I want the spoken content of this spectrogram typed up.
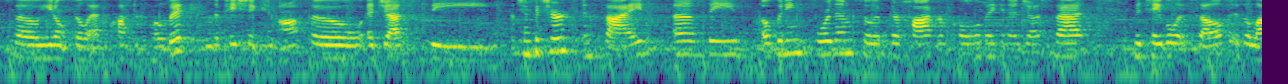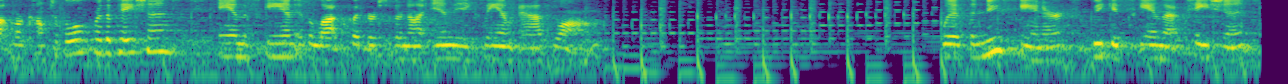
so you don't feel as claustrophobic. The patient can also adjust the temperature inside of the opening for them. So if they're hot or cold, they can adjust that. The table itself is a lot more comfortable for the patient and the scan is a lot quicker so they're not in the exam as long. With the new scanner, we could scan that patient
